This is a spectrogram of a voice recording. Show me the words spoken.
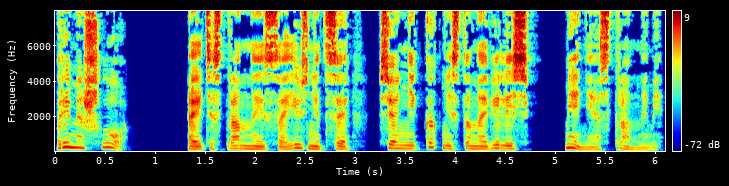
Время шло, а эти странные союзницы все никак не становились менее странными.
